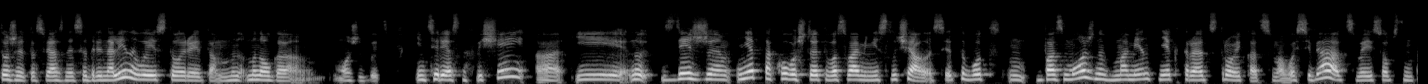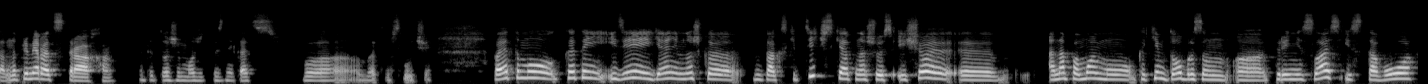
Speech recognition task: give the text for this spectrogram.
тоже это связано с адреналиновой историей, там много, может быть, интересных вещей, а, и ну, здесь же нет такого, что этого с вами не случалось. Это вот, возможно, в момент некоторая отстройка от самого себя, от своей собственной, там, например, от страха. Это тоже может возникать в, в этом случае. Поэтому к этой идее я немножко, ну так, скептически отношусь. Еще э, она, по-моему, каким-то образом э, перенеслась из того,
